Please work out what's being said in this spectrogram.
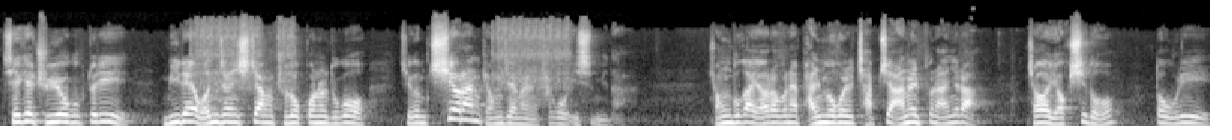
세계 주요국들이 미래 원전 시장 주도권을 두고 지금 치열한 경쟁을 하고 있습니다. 정부가 여러분의 발목을 잡지 않을 뿐 아니라 저 역시도 또 우리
